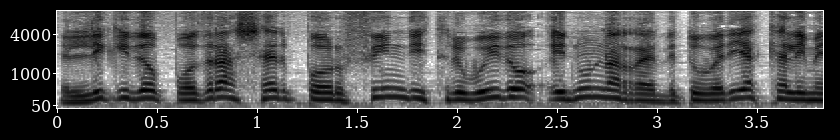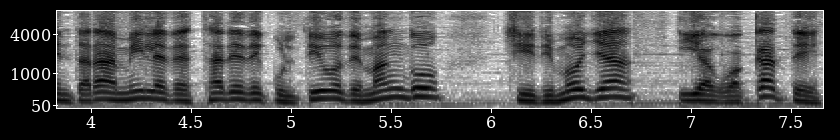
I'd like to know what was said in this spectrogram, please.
el líquido podrá ser por fin distribuido en una red de tuberías que alimentará a miles de hectáreas de cultivo de mango, chirimoya y aguacate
